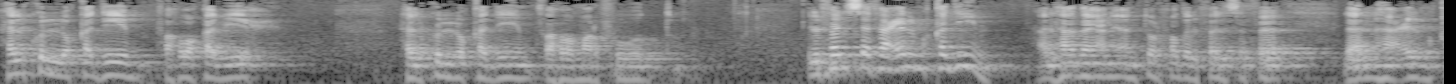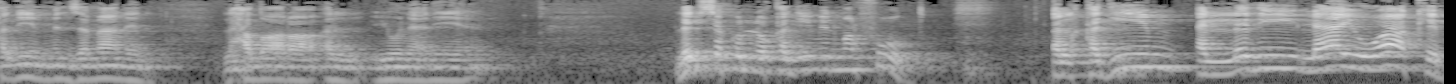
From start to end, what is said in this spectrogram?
هل كل قديم فهو قبيح؟ هل كل قديم فهو مرفوض؟ الفلسفة علم قديم. هل هذا يعني أن ترفض الفلسفة لأنها علم قديم من زمان الحضارة اليونانية؟ ليس كل قديم مرفوض. القديم الذي لا يواكب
